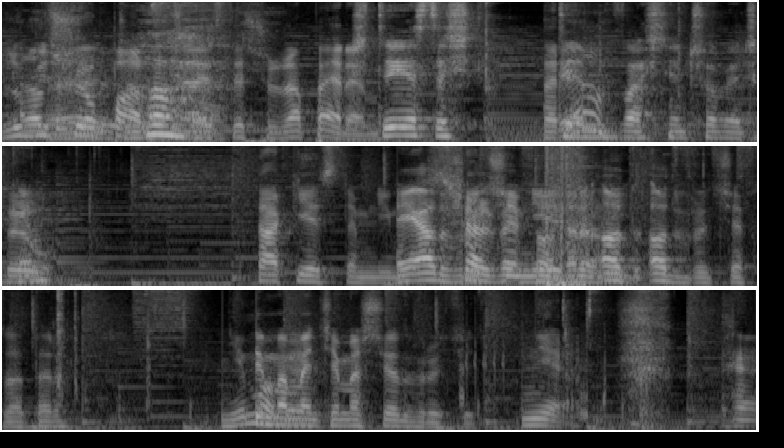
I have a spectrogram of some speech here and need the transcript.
Lubisz Ale- się opalać. To jest też raperem. Czy ty jesteś Serio? tym właśnie człowieczkiem? Był. Tak, jestem nim. Ej, odwróć się, jestem Od, odwróć się, Flotar. W Nie tym mogę. momencie masz się odwrócić. Nie, Na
